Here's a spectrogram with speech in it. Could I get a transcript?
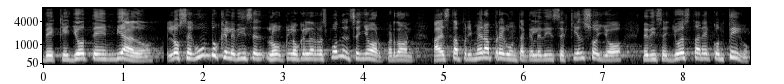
de que yo te he enviado. Lo segundo que le dice, lo, que le responde el Señor, perdón, a esta primera pregunta que le dice, ¿quién soy yo? Le dice, yo estaré contigo.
